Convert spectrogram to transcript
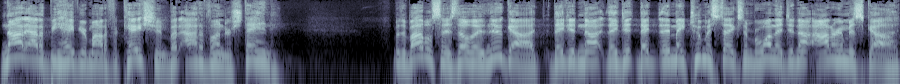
Not out of behavior modification, but out of understanding. But the Bible says, though they knew God, they did not, they did, they, they made two mistakes. Number one, they did not honor Him as God.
